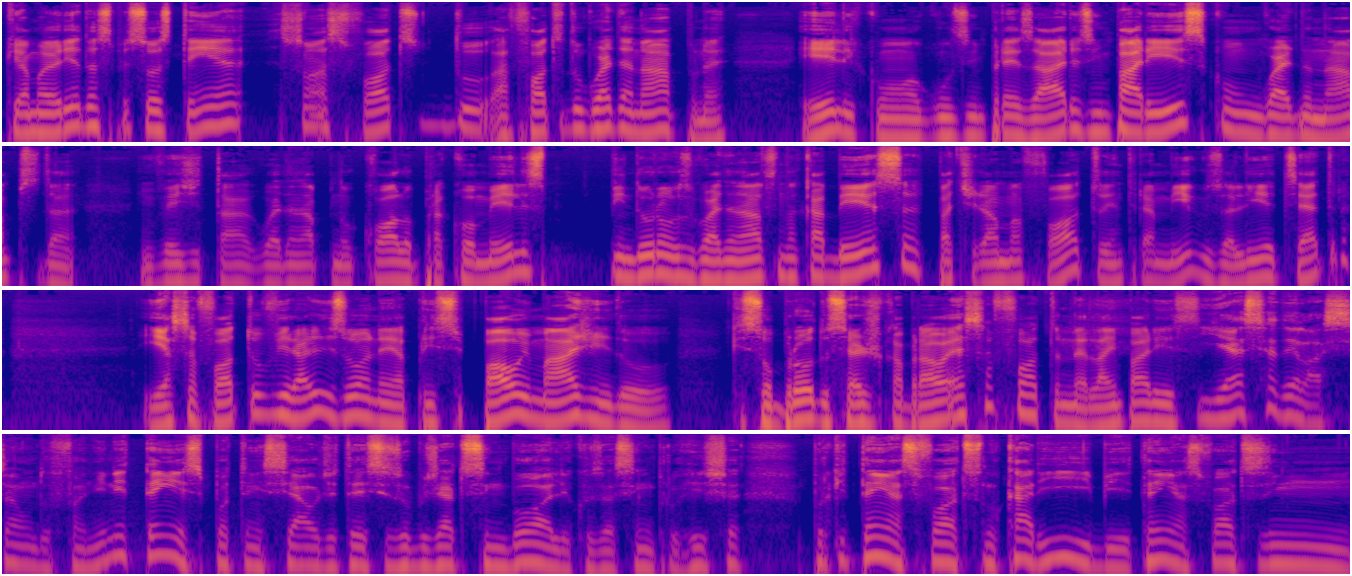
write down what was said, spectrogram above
que a maioria das pessoas tem é, são as fotos do a foto do guardanapo, né? Ele com alguns empresários em Paris com guardanapos da em vez de estar tá guardanapo no colo para comer, eles penduram os guardanapos na cabeça para tirar uma foto entre amigos ali, etc. E essa foto viralizou, né? A principal imagem do que sobrou do Sérgio Cabral é essa foto, né, lá em Paris. E essa delação do Fanini tem esse potencial de ter esses objetos simbólicos assim para o Richa, porque tem as fotos no Caribe, tem as fotos em,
